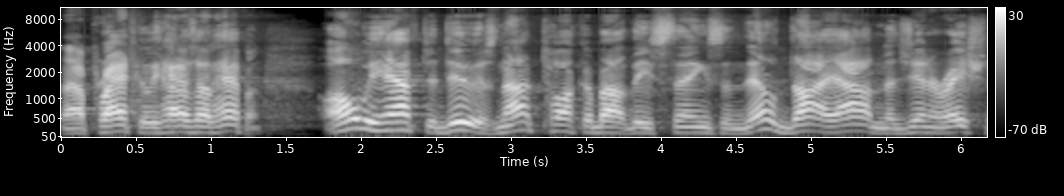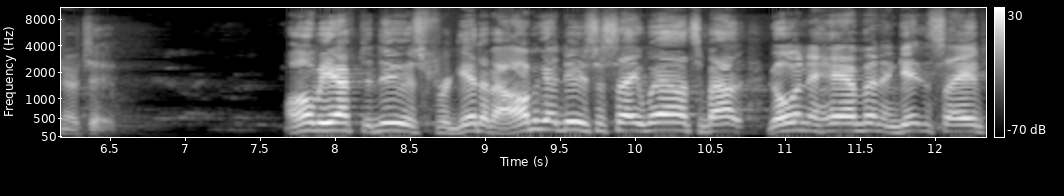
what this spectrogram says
Now, practically, how does that happen? All we have to do is not talk about these things, and they'll die out in a generation or two. All we have to do is forget about. It. All we got to do is to say, well, it's about going to heaven and getting saved,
